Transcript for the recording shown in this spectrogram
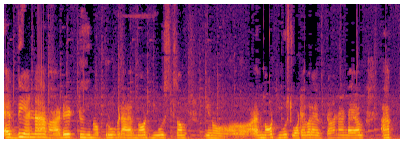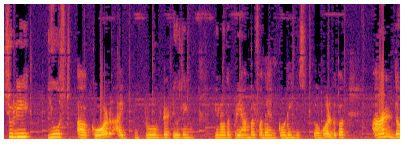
at the end I have added to you know prove it. I have not used some you know uh, I have not used whatever I have done. And I have actually used a code. I proved it using you know the preamble for the encoding is the world because and the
